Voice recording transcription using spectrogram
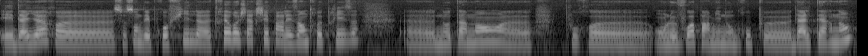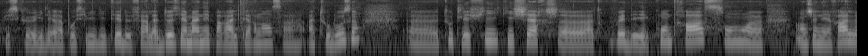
Et d'ailleurs, euh, ce sont des profils très recherchés par les entreprises, notamment euh, on le voit parmi nos groupes d'alternants, puisqu'il y a la possibilité de faire la deuxième année par alternance à, Toulouse. Euh, toutes les filles qui cherchent à trouver des contrats sont en général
